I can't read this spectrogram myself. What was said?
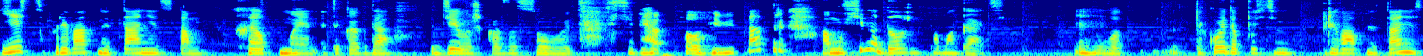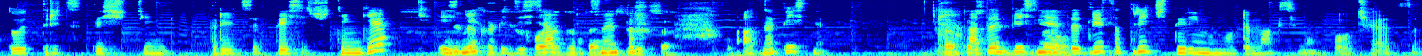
Есть приватный танец там help man, это когда девушка засовывает в себя полуимитатор, а мужчина должен помогать. Мгм. Вот. Такой, допустим, приватный танец стоит 30 тысяч тенге. 30 тысяч тенге, из них каких пор это 50% танец длится? одна песня. А, есть, Одна песня ну, это длится 3-4 минуты максимум, получается.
